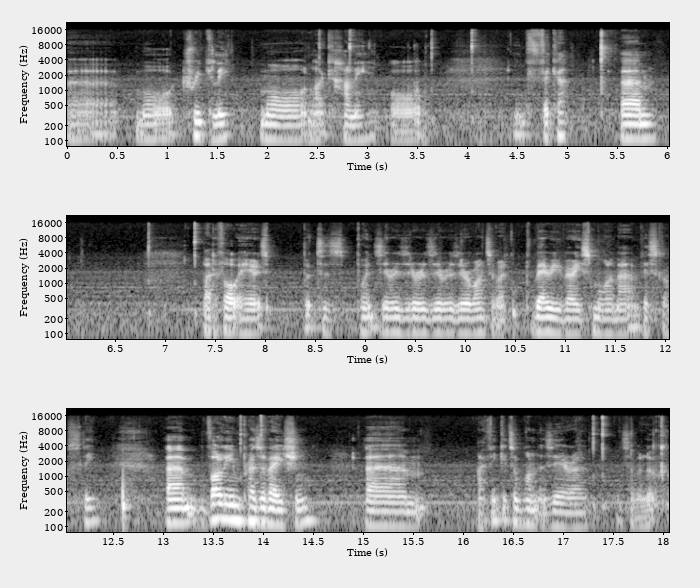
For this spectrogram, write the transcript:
Uh, more treacly more like honey or thicker. Um, by default here it's put to 0.00001 so a very very small amount of viscosity. Um, volume preservation. Um, I think it's a 1 to 0. Let's have a look.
